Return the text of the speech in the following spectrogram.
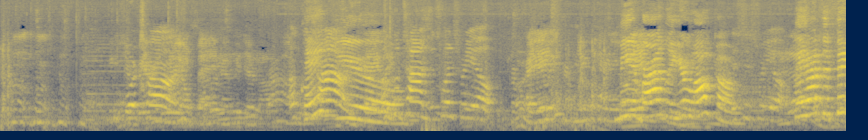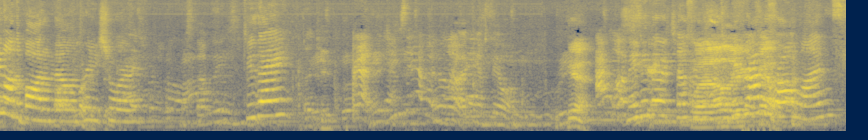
For Tom. Uncle Thank Tom. you. Uncle Tom, this one's for you. Me and Bradley, you're welcome. This is for you. They have the thing on the bottom though, I'm pretty sure. Do they? Brad, did you say how I don't I can't feel them. Yeah. Maybe they're those Well, are there we you found the wrong ones.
